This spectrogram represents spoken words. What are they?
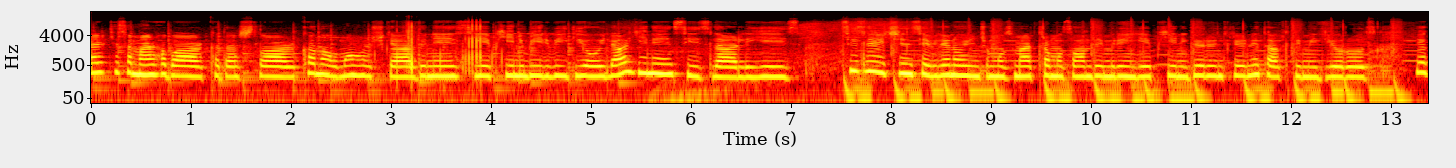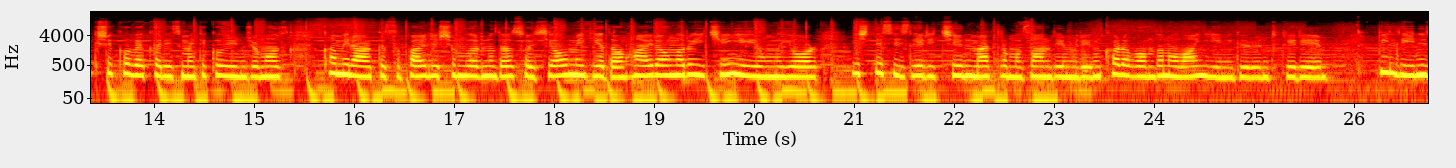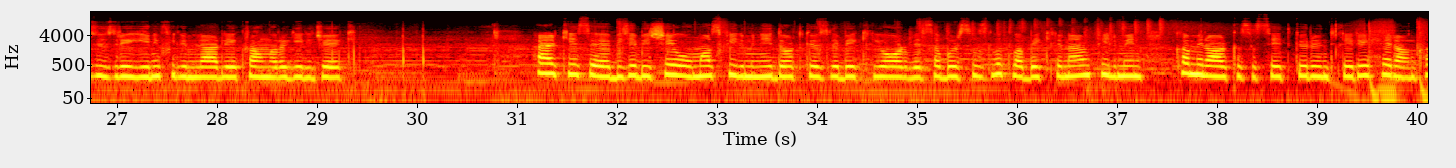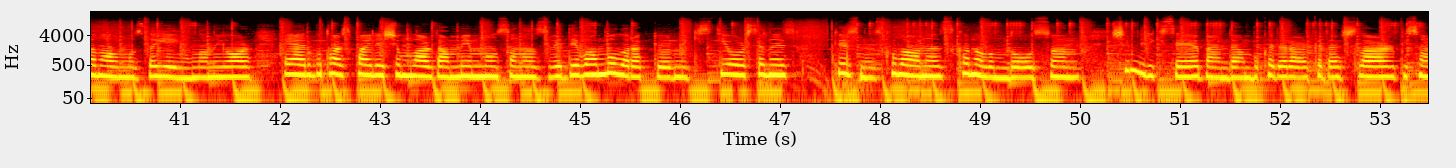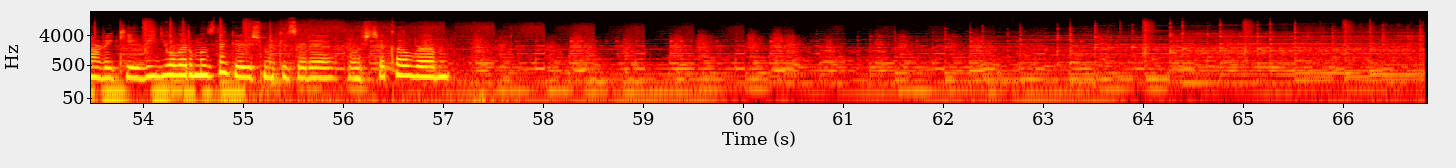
Herkese merhaba arkadaşlar. Kanalıma hoş geldiniz. Yepyeni bir videoyla yine sizlerleyiz. Sizler için sevilen oyuncumuz Mert Ramazan Demir'in yepyeni görüntülerini takdim ediyoruz. Yakışıklı ve karizmatik oyuncumuz kamera arkası paylaşımlarını da sosyal medyadan hayranları için yayınlıyor. İşte sizler için Mert Ramazan Demir'in karavandan olan yeni görüntüleri. Bildiğiniz üzere yeni filmlerle ekranlara gelecek. Herkese Bize Bir Şey Olmaz filmini dört gözle bekliyor ve sabırsızlıkla beklenen filmin kamera arkası set görüntüleri her an kanalımızda yayınlanıyor. Eğer bu tarz paylaşımlardan memnunsanız ve devamlı olarak görmek istiyorsanız gözünüz kulağınız kanalımda olsun. Şimdilik ise benden bu kadar arkadaşlar. Bir sonraki videolarımızda görüşmek üzere. Hoşçakalın.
